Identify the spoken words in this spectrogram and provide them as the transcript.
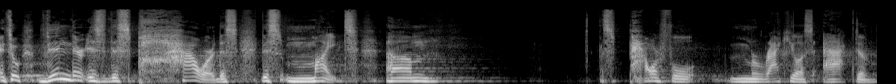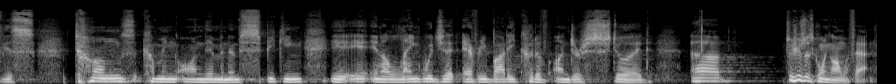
And so then there is this power, this, this might. Um, this powerful, miraculous act of this tongues coming on them and them speaking in a language that everybody could have understood. Uh, so here's what's going on with that.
